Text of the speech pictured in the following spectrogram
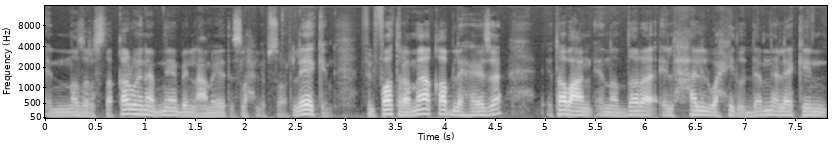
إن النظر استقر وهنا بنعمل عمليات إصلاح الإبصار. لكن في الفترة ما قبل هذا طبعا النضاره الحل الوحيد قدامنا لكن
